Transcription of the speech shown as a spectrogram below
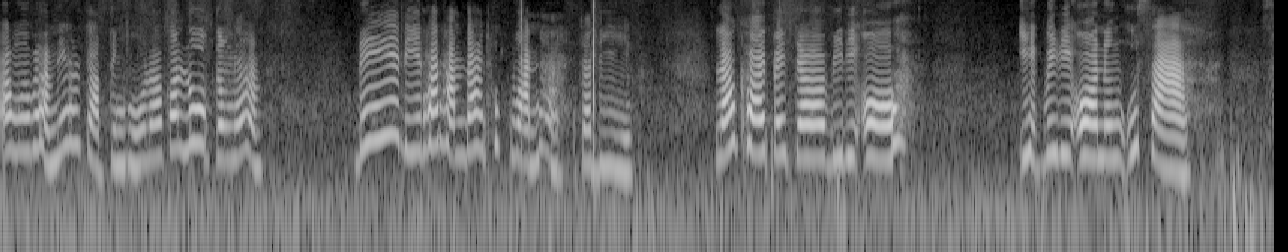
เอามือแบบนี้แล้วจับติ่งหูแล้วก็ลูบตรงนี้ดีดีถ้าทำได้ทุกวันค่ะ จะดี แล้วเคยไปเจอวิดีโอ อีกวิดีโอหนึ่งอุตส่าห์เซ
